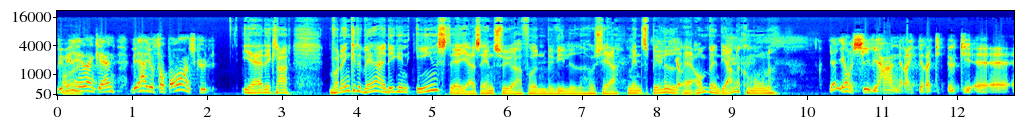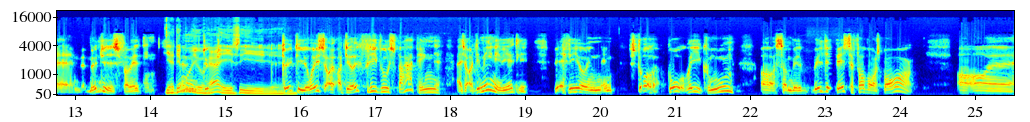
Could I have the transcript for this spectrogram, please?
Vi vil heller gerne. Vi er jo for borgerens skyld. Ja, det er klart. Hvordan kan det være, at ikke en eneste af jeres ansøgere har fået den bevillet hos jer, mens billedet ja, er omvendt i andre kommuner? Ja, jeg vil sige, at vi har en rigtig, rigtig dygtig uh, uh, myndighedsforvaltning. Ja, det må I jo dygt, have i... i uh... Dygtig jurist, og, og det er jo ikke, fordi vi vil spare pengene. Altså, og det mener jeg virkelig. Vi er jo en, en stor, god, rig kommune, og som vil, vil det bedste for vores borgere. Og, og uh,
